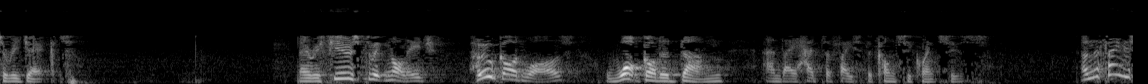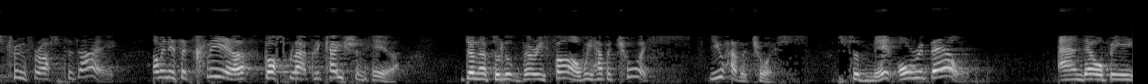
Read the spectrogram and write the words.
to reject. They refused to acknowledge who God was, what God had done, and they had to face the consequences. And the same is true for us today. I mean, it's a clear gospel application here. You don't have to look very far. We have a choice. You have a choice. Submit or rebel and there will be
